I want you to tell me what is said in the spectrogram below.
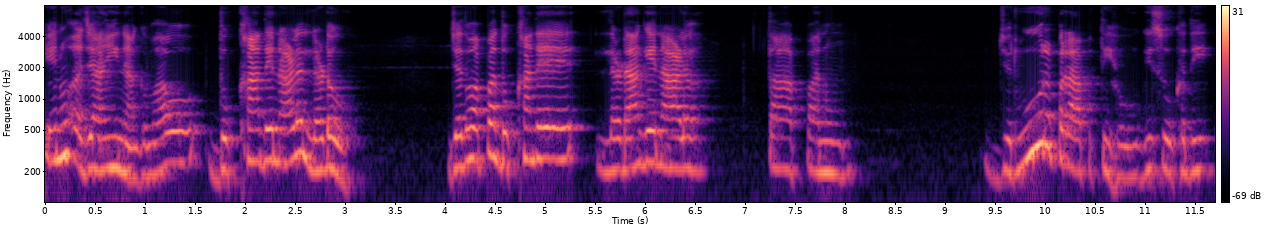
ਇਹਨੂੰ ਅਜਾਈ ਨਾ ਗਵਾਓ, ਦੁੱਖਾਂ ਦੇ ਨਾਲ ਲੜੋ। ਜਦੋਂ ਆਪਾਂ ਦੁੱਖਾਂ ਦੇ ਲੜਾਂਗੇ ਨਾਲ, ਤਾਂ ਆਪਾਂ ਨੂੰ ਜ਼ਰੂਰ ਪ੍ਰਾਪਤੀ ਹੋਊਗੀ ਸੁੱਖ ਦੀ।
